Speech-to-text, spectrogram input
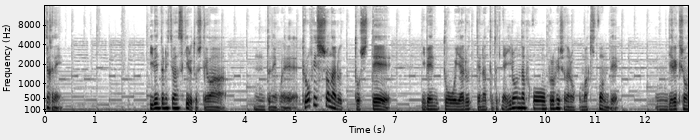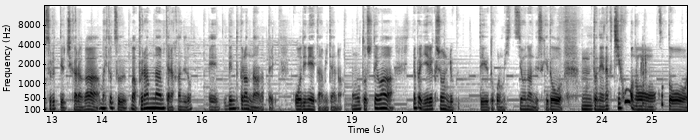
なんかね、イベントに必要なスキルとしては、うんとね、これ、プロフェッショナルとしてイベントをやるってなった時には、いろんなこうプロフェッショナルをこう巻き込んで、ディレクションするっていう力が、まあ一つ、まあプランナーみたいな感じの、えー、イベントプランナーだったり、コーディネーターみたいなものとしては、やっぱりディレクション力っていうところも必要なんですけど、うんとね、なんか地方のこと、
